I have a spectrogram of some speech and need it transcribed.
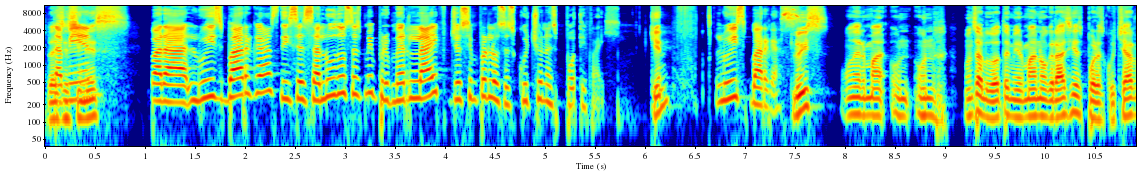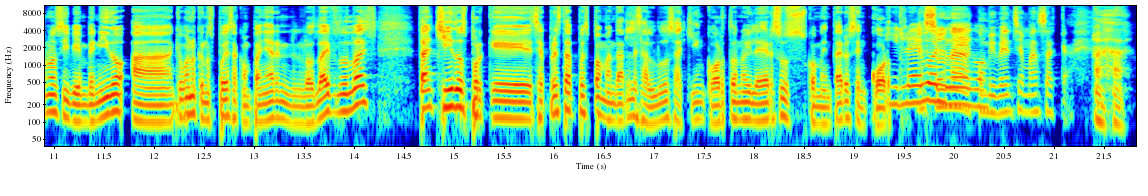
Gracias, También- Inés. Para Luis Vargas, dice, saludos, es mi primer live. Yo siempre los escucho en Spotify. ¿Quién? Luis Vargas. Luis, un, herma- un, un, un saludote, mi hermano. Gracias por escucharnos y bienvenido a. Qué bueno que nos puedes acompañar en los lives. Los lives tan chidos porque se presta pues para mandarle saludos aquí en corto, ¿no? Y leer sus comentarios en corto. Y luego, es una luego. convivencia más acá. Ajá.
